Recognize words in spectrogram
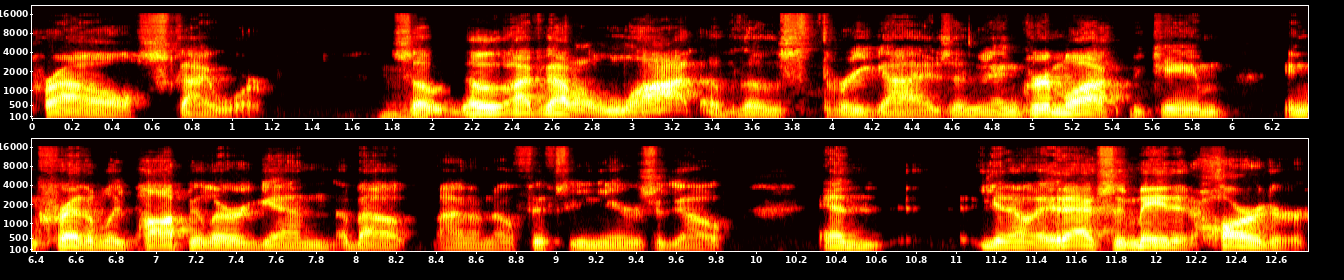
Prowl, Skywarp. Hmm. So tho- I've got a lot of those three guys, and, and Grimlock became incredibly popular again about I don't know 15 years ago, and you know it actually made it harder.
